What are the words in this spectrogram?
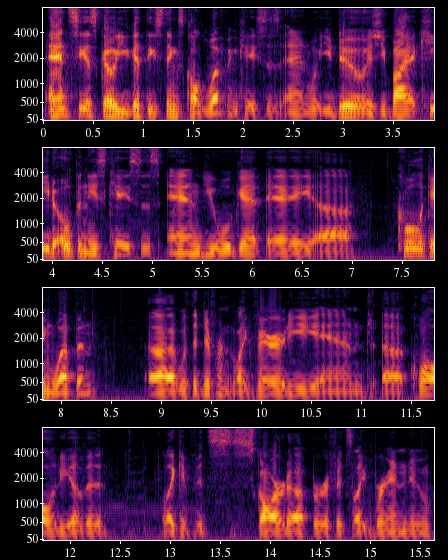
And CSGO, you get these things called weapon cases, and what you do is you buy a key to open these cases, and you will get a uh, cool-looking weapon uh, with a different like verity and uh, quality of it, like if it's scarred up or if it's like brand new,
